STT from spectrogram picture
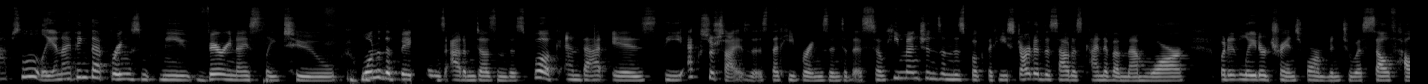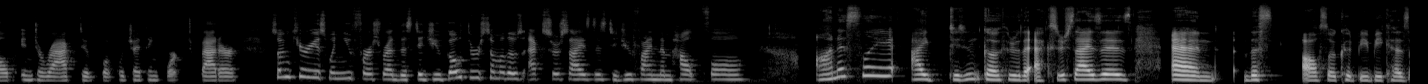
Absolutely. And I think that brings me very nicely to mm-hmm. one of the big things Adam does in this book, and that is the exercises that he brings into this. So he mentions in this book that he started this out as kind of a memoir, but it later transformed into a self help interactive book, which I think worked better. So I'm curious when you first read this, did you go through some of those exercises? Did you find them helpful? Honestly, I didn't go through the exercises, and this also could be because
